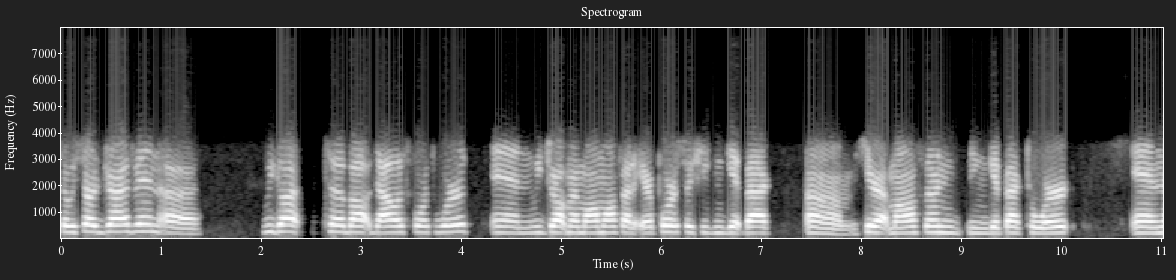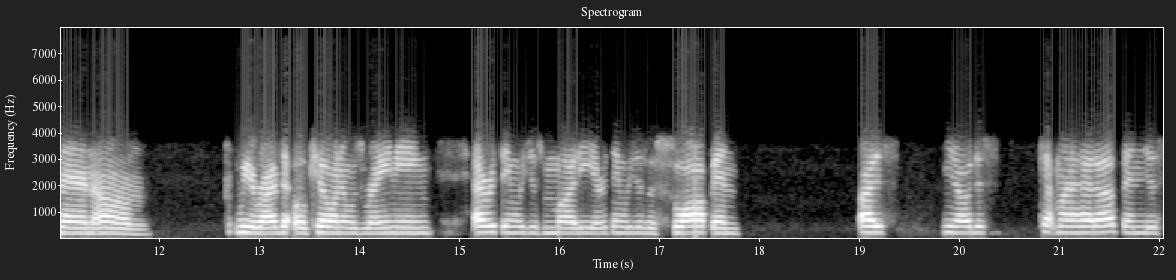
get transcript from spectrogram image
so we started driving. Uh, we got to about Dallas Fort Worth, and we dropped my mom off at an airport so she can get back um, here at Milestone and get back to work. And then um, we arrived at Oak Hill, and it was raining. everything was just muddy. Everything was just a slop, and I just, you know, just kept my head up and just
